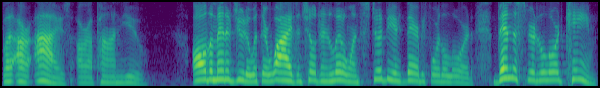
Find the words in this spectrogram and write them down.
but our eyes are upon you. All the men of Judah, with their wives and children and little ones, stood there before the Lord. Then the Spirit of the Lord came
